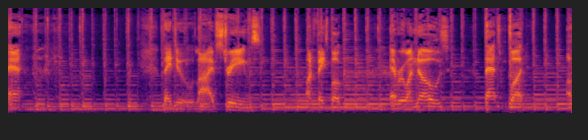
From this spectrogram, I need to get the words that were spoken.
And they do live streams on Facebook. Everyone knows that's what a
